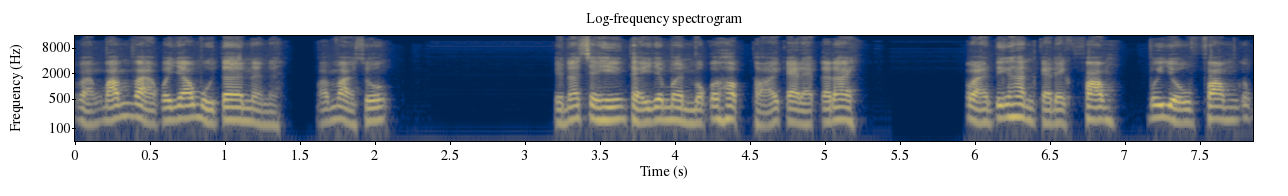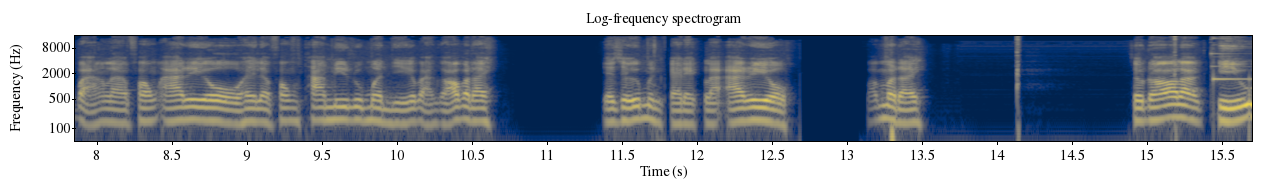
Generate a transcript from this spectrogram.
Các bạn bấm vào cái dấu mũi tên này nè, bấm vào xuống. Thì nó sẽ hiển thị cho mình một cái hộp thoại cài đặt ở đây các bạn tiến hành cài đặt phong. Ví dụ phong các bạn là phong Ario hay là phong Time New Roman gì các bạn gõ vào đây. Giả sử mình cài đặt là Ario. Bấm vào đây. Sau đó là kiểu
